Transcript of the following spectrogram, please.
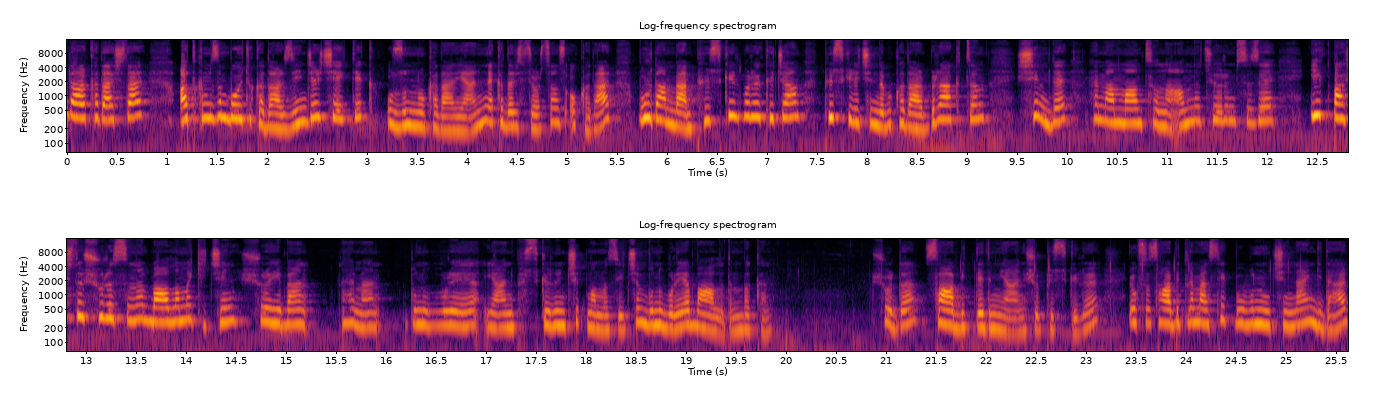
Şimdi arkadaşlar atkımızın boyutu kadar zincir çektik. Uzunluğu kadar yani ne kadar istiyorsanız o kadar. Buradan ben püskül bırakacağım. Püskül içinde bu kadar bıraktım. Şimdi hemen mantığını anlatıyorum size. İlk başta şurasını bağlamak için şurayı ben hemen bunu buraya yani püskülün çıkmaması için bunu buraya bağladım. Bakın. Şurada sabitledim yani şu püskülü. Yoksa sabitlemezsek bu bunun içinden gider.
